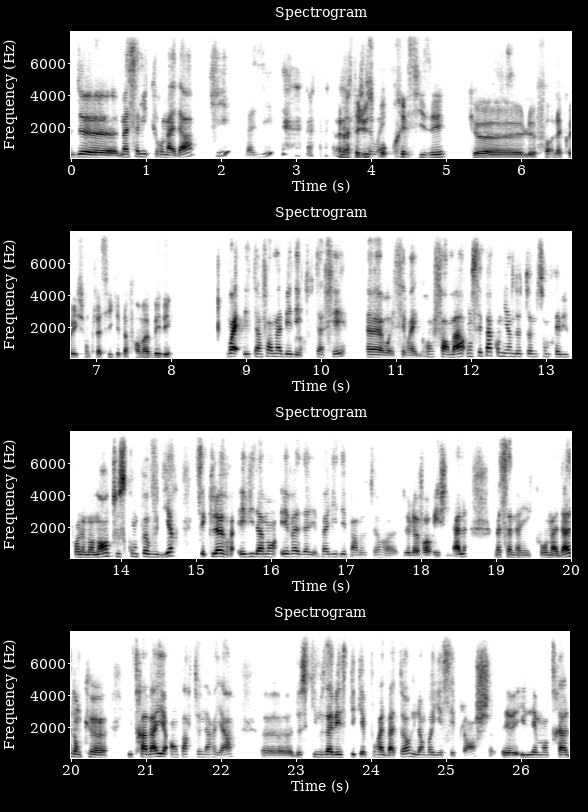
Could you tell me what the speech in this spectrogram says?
de Masami Kurumada, qui, vas-y. Ah c'était juste pour préciser que le, la collection classique est un format BD. Ouais, est un format BD, tout à fait. Euh, oui, c'est vrai, grand format. On ne sait pas combien de tomes sont prévus pour le moment. Tout ce qu'on peut vous dire, c'est que l'œuvre, évidemment, est validée par l'auteur euh, de l'œuvre originale, Masanami Kurumada. Donc, euh, il travaille en partenariat de ce qu'il nous avait expliqué pour Albator. Il envoyait ses planches, il les montrait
